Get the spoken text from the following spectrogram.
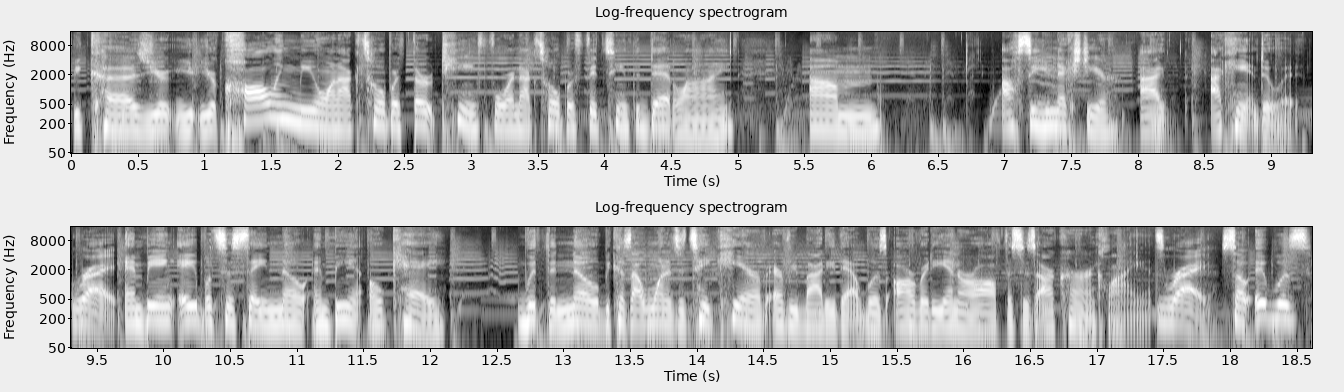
because you're you're calling me on October 13th for an October 15th deadline. Um, I'll see you next year. I I can't do it. Right. And being able to say no and being okay with the no because I wanted to take care of everybody that was already in our offices, our current clients. Right. So it was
